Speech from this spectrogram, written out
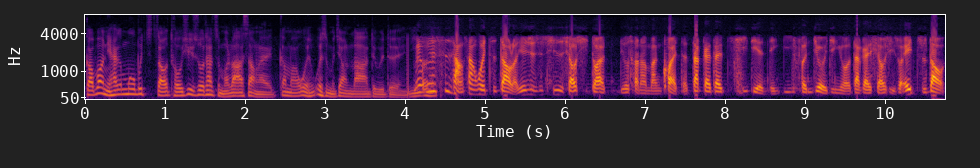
搞不好你还摸不着头绪，说它怎么拉上来，干嘛？为为什么这样拉，对不对？没有，因为市场上会知道了，尤其是其实消息都还流传的蛮快的，大概在七点零一分就已经有大概消息说，哎，知道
